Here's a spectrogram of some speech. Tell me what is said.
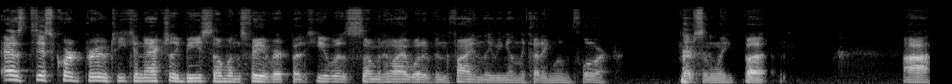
as Discord proved, he can actually be someone's favorite, but he was someone who I would have been fine leaving on the cutting room floor, personally. but, uh,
